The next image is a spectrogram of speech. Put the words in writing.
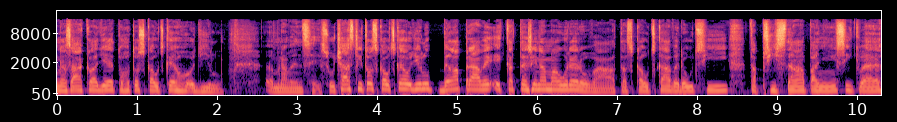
na základě tohoto skautského oddílu. Mravenci. Součástí toho skautského dílu byla právě i Kateřina Maurerová, ta skautská vedoucí, ta přísná paní CQ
